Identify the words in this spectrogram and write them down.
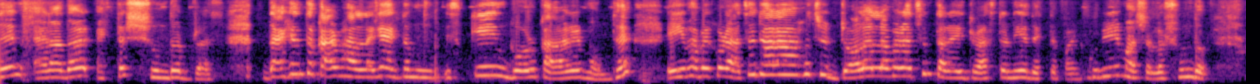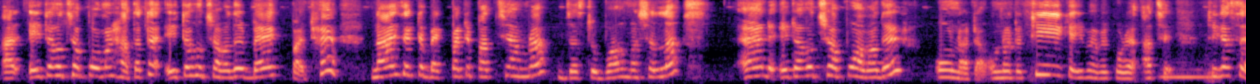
দেন অ্যানাদার একটা সুন্দর ড্রেস দেখেন তো কার ভালো লাগে একদম স্কিন গোল্ড কালারের মধ্যে। এইভাবে করে আছে। যারা হচ্ছে ডলার লাভার আছেন, তারা এই ড্রেসটা নিয়ে দেখতে পারেন। খুবই মাসাল্লাহ সুন্দর। আর এটা হচ্ছে আপু আমার হাতাটা। এটা হচ্ছে আমাদের ব্যাক পার্ট হ্যাঁ? নাইস একটা ব্যাক পার্টে পাচ্ছি আমরা। জাস্ট ওয়াও মাসাল্লাহ অ্যান্ড এটা হচ্ছে আপু আমাদের ওনাটা ওনাটা ঠিক এইভাবে করে আছে, ঠিক আছে?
